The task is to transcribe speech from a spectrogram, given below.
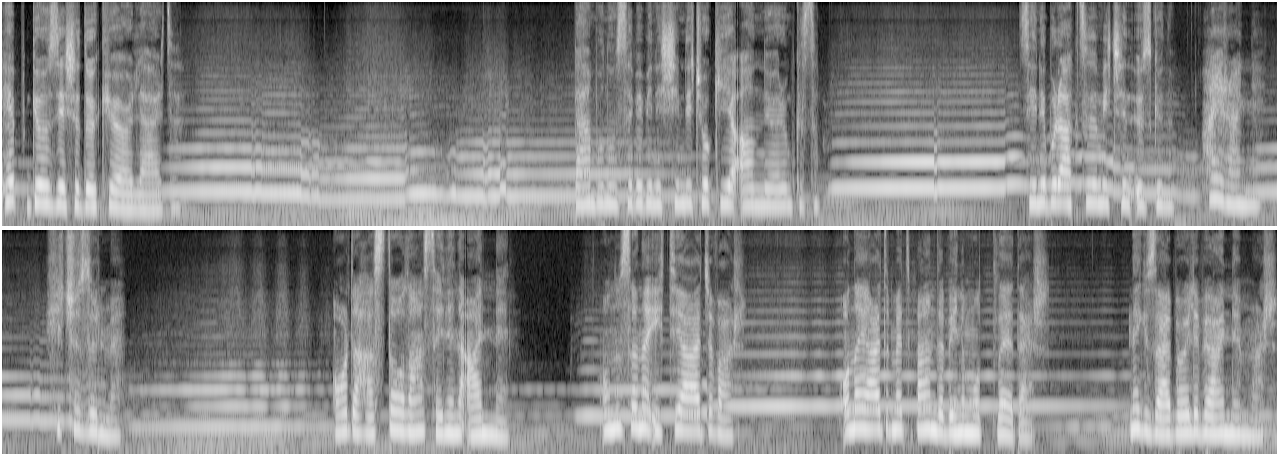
hep gözyaşı döküyorlardı. Ben bunun sebebini şimdi çok iyi anlıyorum kızım. Seni bıraktığım için üzgünüm. Hayır anne, hiç üzülme. Orada hasta olan senin annen. Onun sana ihtiyacı var. Ona yardım etmen de beni mutlu eder. Ne güzel böyle bir annem var.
